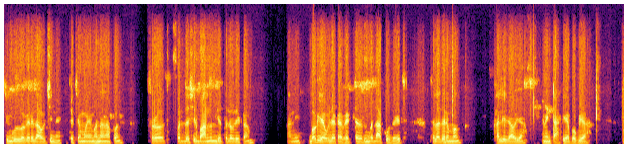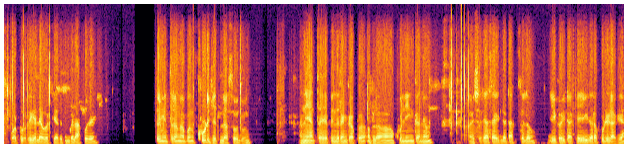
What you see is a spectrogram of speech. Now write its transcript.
चिंगूळ वगैरे जावची नाही. त्याच्यामुळे म्हणून आपण सरळ पद्धतशीर बांधून घेतलं ते काम. आणि बघूया उद्या काय भेटतं. तुमका दाखवतोयच चला तर मग खाली जाऊया आणि टाकूया बघूया. स्पॉटवर गेल्यावरती आता तुमका दाखवतोय. तर मित्रांनो आपण खूड घेतलं असं दोन आणि आता या पिंजऱ्यांका आपण आपला खुनिंग का नेऊन हयसर या साईडला टाकतलो. एक हई टाक्या एक जरा पुढे टाकया.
